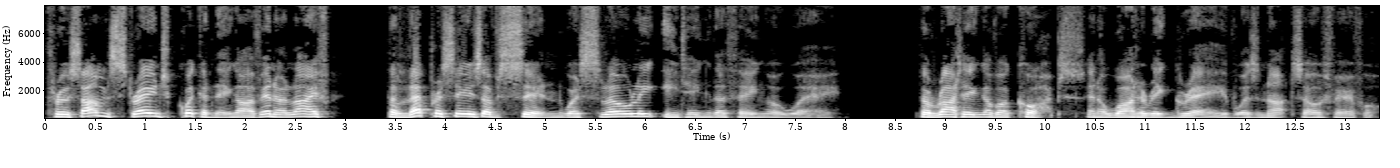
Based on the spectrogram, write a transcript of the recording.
Through some strange quickening of inner life, the leprosies of sin were slowly eating the thing away. The rotting of a corpse in a watery grave was not so fearful.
